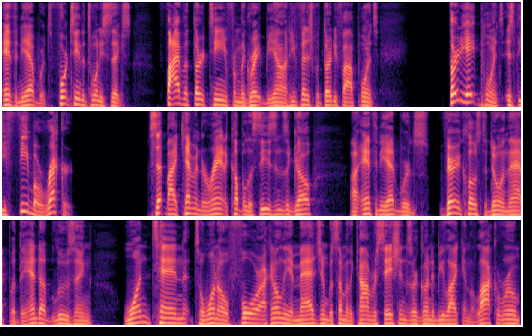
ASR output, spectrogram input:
Anthony Edwards, 14 to 26, 5 of 13 from the great beyond. He finished with 35 points. 38 points is the FIBA record set by Kevin Durant a couple of seasons ago. Uh, Anthony Edwards very close to doing that, but they end up losing 110 to 104. I can only imagine what some of the conversations are going to be like in the locker room.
